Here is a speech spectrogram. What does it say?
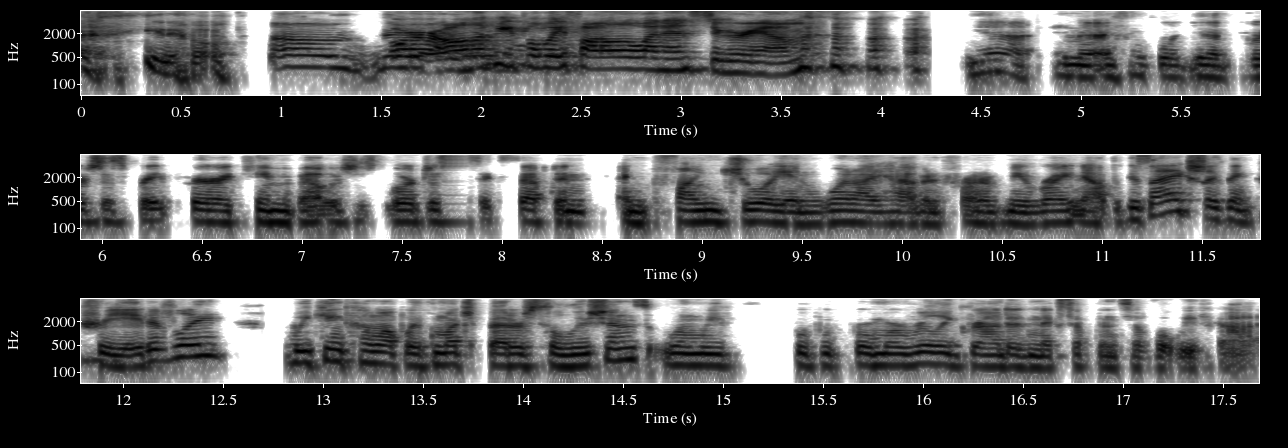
you know? Um, or all the people we follow on instagram. Yeah and i think what you know there's this great prayer i came about which is lord just accept and and find joy in what i have in front of me right now. Because i actually think creatively we can come up with much better solutions when we when we're really grounded in acceptance of what we've got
